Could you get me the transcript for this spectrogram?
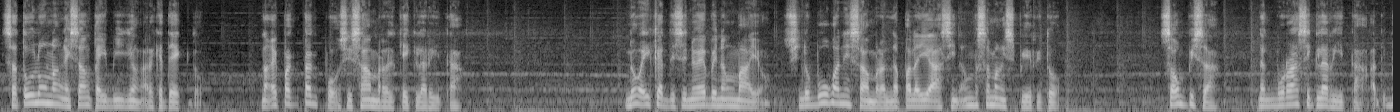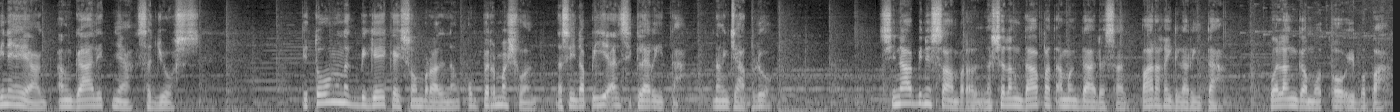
Sa tulong ng isang kaibigang arkitekto, nakipagtagpo si Summerall kay Clarita. Noong ika-19 ng Mayo, sinubukan ni Summerall na palayasin ang masamang espiritu. Sa umpisa, nagmura si Clarita at ibinahayag ang galit niya sa Diyos. Ito ang nagbigay kay Summerall ng kumpirmasyon na sinapian si Clarita ng Diablo. Sinabi ni Summerall na siya lang dapat ang magdadasal para kay Clarita, walang gamot o iba pa.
